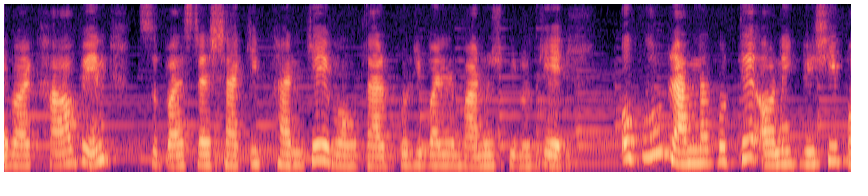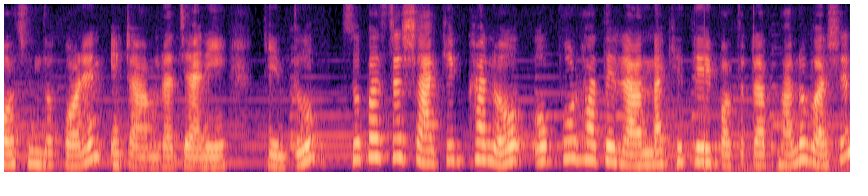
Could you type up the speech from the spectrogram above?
এবার খাওয়াবেন সুপারস্টার শাকিব খানকে এবং তার পরিবারের মানুষগুলোকে। অপু রান্না করতে অনেক বেশি পছন্দ করেন, এটা আমরা জানি। কিন্তু সুপারস্টার শাকিব খানও অপুর হাতের রান্না খেতে কতটা ভালোবাসেন,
